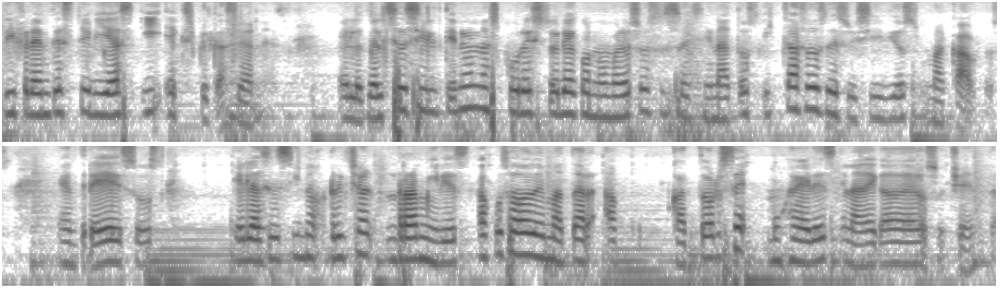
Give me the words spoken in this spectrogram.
diferentes teorías y explicaciones. El Hotel Cecil tiene una oscura historia con numerosos asesinatos y casos de suicidios macabros. Entre esos, el asesino Richard Ramírez, acusado de matar a 14 mujeres en la década de los 80,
